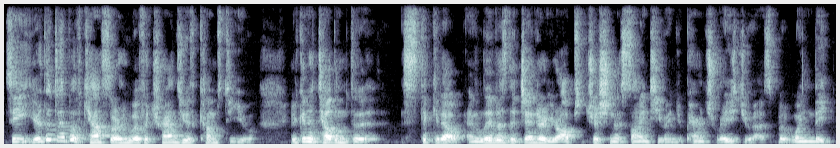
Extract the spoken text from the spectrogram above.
See, you're the type of counselor who if a trans youth comes to you, you're going to tell them to stick it out and live as the gender your obstetrician assigned to you and your parents raised you as. But when they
